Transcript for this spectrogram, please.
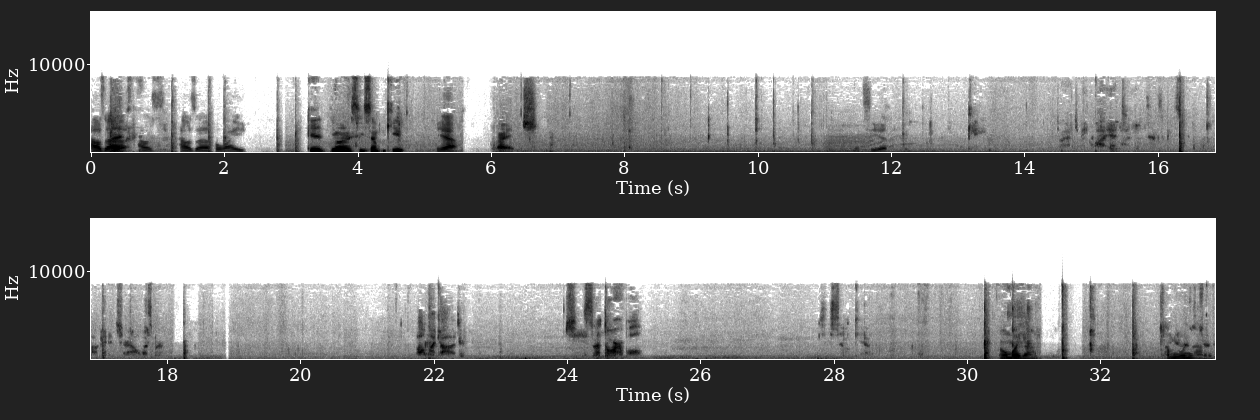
How's uh Uh, how's how's uh Hawaii? Good. You want to see something cute? Yeah. All right. Let's see it. Okay. You have to be quiet. Okay, sure. I'll whisper. Oh my god. She's adorable. She's so cute. Oh my god. Tell me when you have it.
